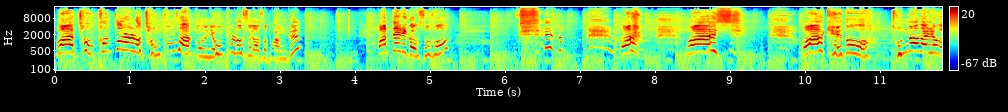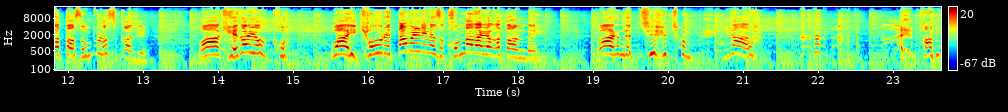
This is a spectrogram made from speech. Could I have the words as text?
와, 저 컨트롤러 정품 사왔거든요. 홈플러스 가서 방금. 배터리가 없어서. 와, 와, 씨. 와, 개도 존나 달려갔다 왔어. 홈플러스까지. 와, 개 달려. 거, 와, 이 겨울에 땀 흘리면서 겁나 달려갔다 왔는데. 와, 근데 지- 좀 이상하다. 반품,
